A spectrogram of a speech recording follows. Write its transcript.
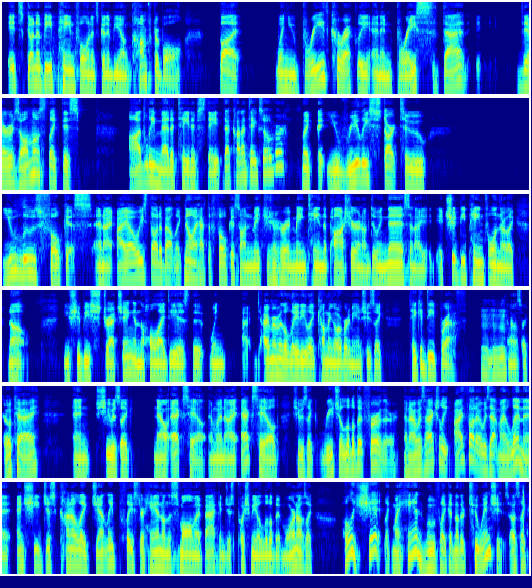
it's going to be painful and it's going to be uncomfortable, but when you breathe correctly and embrace that, there is almost like this oddly meditative state that kind of takes over like that you really start to you lose focus and I, I always thought about like no i have to focus on making sure i maintain the posture and i'm doing this and i it should be painful and they're like no you should be stretching and the whole idea is that when i, I remember the lady like coming over to me and she's like take a deep breath mm-hmm. and I was like, okay. And she was like, now exhale. And when I exhaled, she was like, reach a little bit further. And I was actually, I thought I was at my limit. And she just kind of like gently placed her hand on the small of my back and just pushed me a little bit more. And I was like, holy shit. Like my hand moved like another two inches. I was like,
